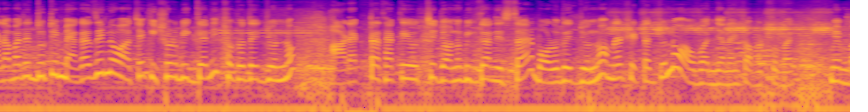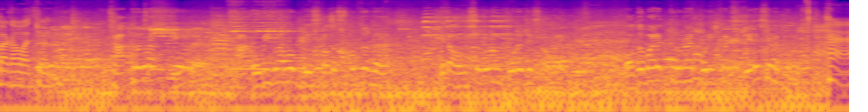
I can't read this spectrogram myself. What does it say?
আর আমাদের দুটি ম্যাগাজিনও আছে কিশোর বিজ্ঞানী ছোটদের জন্য। আর একটা থাকে হচ্ছে জনবিজ্ঞান স্যার বড়দের জন্য। আমরা সেটার জন্য আহ্বান জানাই সবার সবাই মেম্বার হওয়ার জন্য। ছাত্রছাত্রী আর অভিভাবকদের সদস্যতা এটা অংশগ্রহণ করেছে সবাই। গতবারের তুলনায় পরীক্ষাটি বেড়েছে না হ্যাঁ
